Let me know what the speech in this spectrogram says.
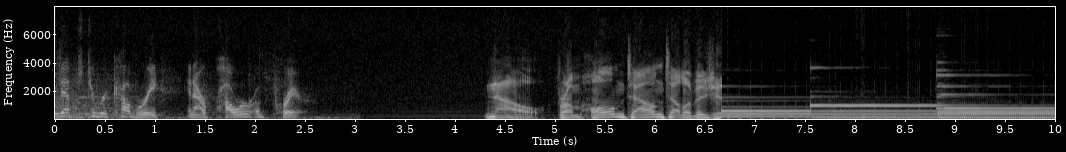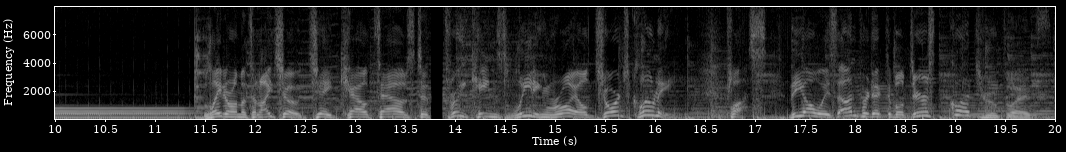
steps to recovery in our power of prayer. Now, from Hometown Television. Later on The Tonight Show, Jay kowtows to Three Kings leading royal George Clooney. Plus, the always unpredictable Durst quadruplets.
